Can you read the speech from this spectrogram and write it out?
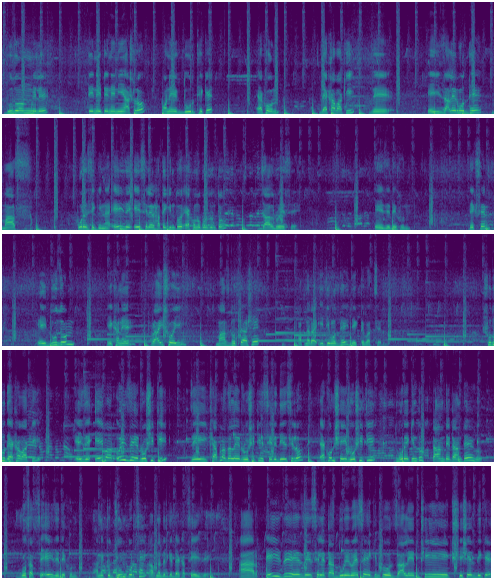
দুজন মিলে টেনে টেনে নিয়ে আসলো অনেক দূর থেকে। এখন দেখা বাকি যে এই জালের মধ্যে মাছ পড়েছে কি না এই যে এই ছেলের হাতে কিন্তু এখনও পর্যন্ত জাল রয়েছে। এই যে দেখুন। দেখছেন? এই দুজন এখানে প্রায়শই মাছ ধরতে আসে। আপনারা ইতিমধ্যেই দেখতে পাচ্ছেন। শুধু দেখা বাকি। এই যে এইবার ওই যে রশিটি, যে এই খ্যাপলা জালের রশিটি ছেড়ে দিয়েছিল, এখন সেই রশিটি ধরে কিন্তু টানতে টানতে গোছাচ্ছে। এই যে দেখুন। আমি একটু জুম করছি, আপনাদেরকে দেখাচ্ছি, এই যে। আর এই যে যে ছেলেটা দূরে রয়েছে কিন্তু জালের ঠিক শেষের দিকে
